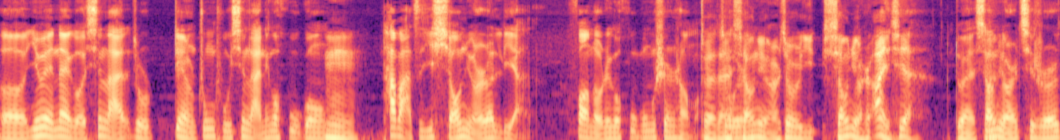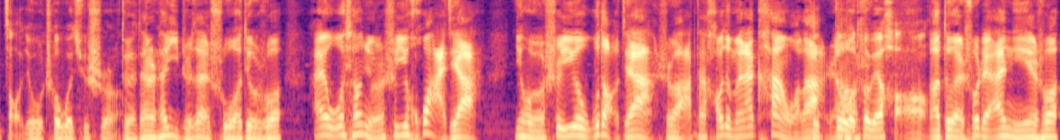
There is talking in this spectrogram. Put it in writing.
呃，因为那个新来的，就是电影中途新来那个护工，嗯，他把自己小女儿的脸放到这个护工身上嘛，对，但是小女儿就是一小女儿是暗线，对小女儿其实早就车祸去世了。对，但是他一直在说，就是说，哎，我小女儿是一画家，一会儿是一个舞蹈家，是吧？他好久没来看我了，然后对对我特别好，啊，对，说这安妮说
